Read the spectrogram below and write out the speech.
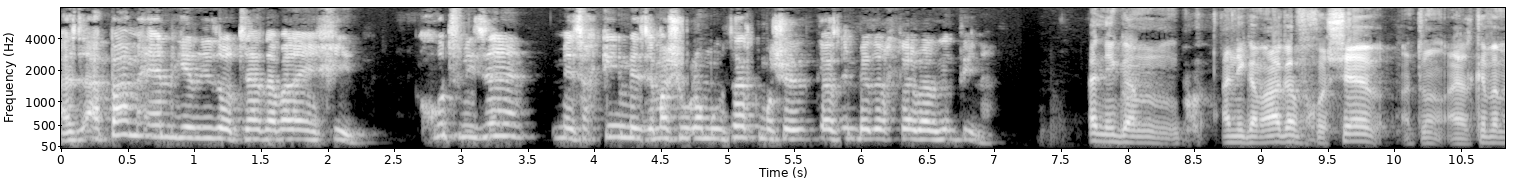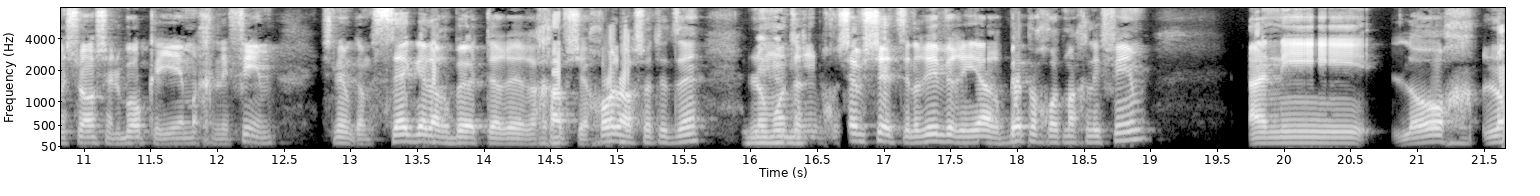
אז הפעם אין ירידות, זה הדבר היחיד. חוץ מזה, משחקים איזה משהו לא מוזר כמו שעושים בדרך כלל בארגנטינה. אני גם, אני גם אגב חושב, ההרכב המשוער של בוקה יהיה מחליפים, יש להם גם סגל הרבה יותר אה, רחב שיכול להרשות את זה, לעומת זאת אני חושב שאצל ריבר יהיה הרבה פחות מחליפים, אני לא, לא,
